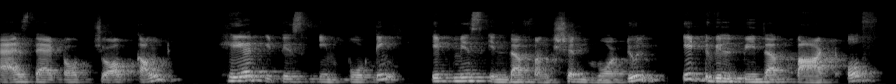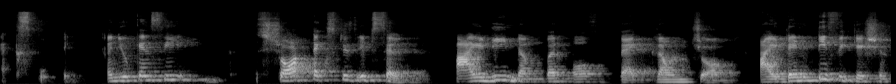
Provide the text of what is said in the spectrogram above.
as that of job count. Here it is importing. It means in the function module, it will be the part of exporting. And you can see short text is itself ID number of background job, identification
